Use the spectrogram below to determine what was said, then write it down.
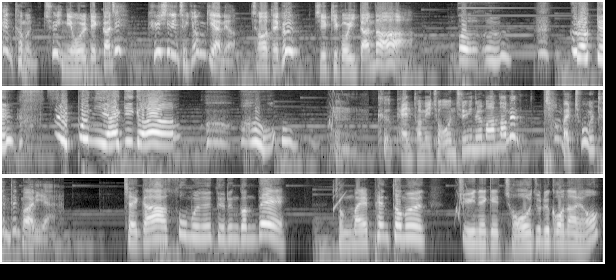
팬텀은 주인이 올 때까지 귀신인 척 연기하며 저택을 지키고 있단다. 어, 어, 그렇게 슬픈 이야기가 어, 음, 그 팬텀이 좋은 주인을 만나면 정말 좋을 텐데 말이야. 제가 소문을 들은 건데 정말 팬텀은 주인에게 저주를 거나요?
